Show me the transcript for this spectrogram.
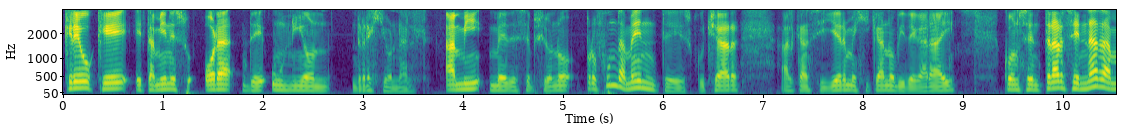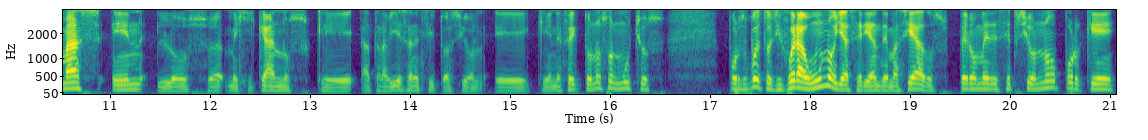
Creo que también es hora de unión regional a mí me decepcionó profundamente escuchar al canciller mexicano Videgaray concentrarse nada más en los uh, mexicanos que atraviesan esta situación, eh, que en efecto no son muchos. Por supuesto, si fuera uno ya serían demasiados, pero me decepcionó porque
